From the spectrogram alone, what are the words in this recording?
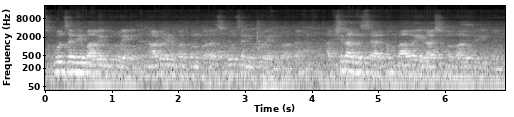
స్కూల్స్ అన్ని బాగా ఇంప్రూవ్ అయినాయి నాడు నేడు పథకం ద్వారా స్కూల్స్ అన్ని ఇంప్రూవ్ అయిన తర్వాత అక్షరాస్యత శాతం బాగా ఈ రాష్ట్రంలో బాగా పెరిగిపోయింది.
